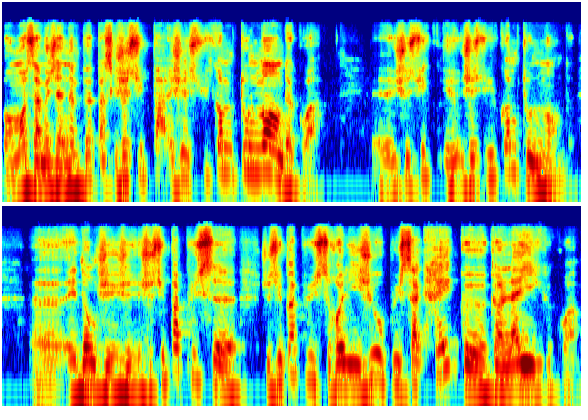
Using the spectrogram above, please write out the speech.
bon moi ça me gêne un peu parce que je suis pas je suis comme tout le monde quoi. Euh, je suis je suis comme tout le monde. Euh, et donc, je ne suis, pas plus, euh, je suis pas plus religieux ou plus sacré qu'un laïc. Quoi.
